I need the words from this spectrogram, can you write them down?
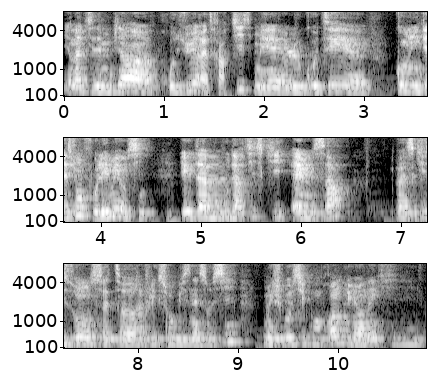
y en a qui aiment bien produire, être artiste, mais le côté communication, il faut l'aimer aussi. Et tu as beaucoup d'artistes qui aiment ça parce qu'ils ont cette euh, réflexion business aussi. Mais je peux aussi comprendre qu'il y en a qui.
